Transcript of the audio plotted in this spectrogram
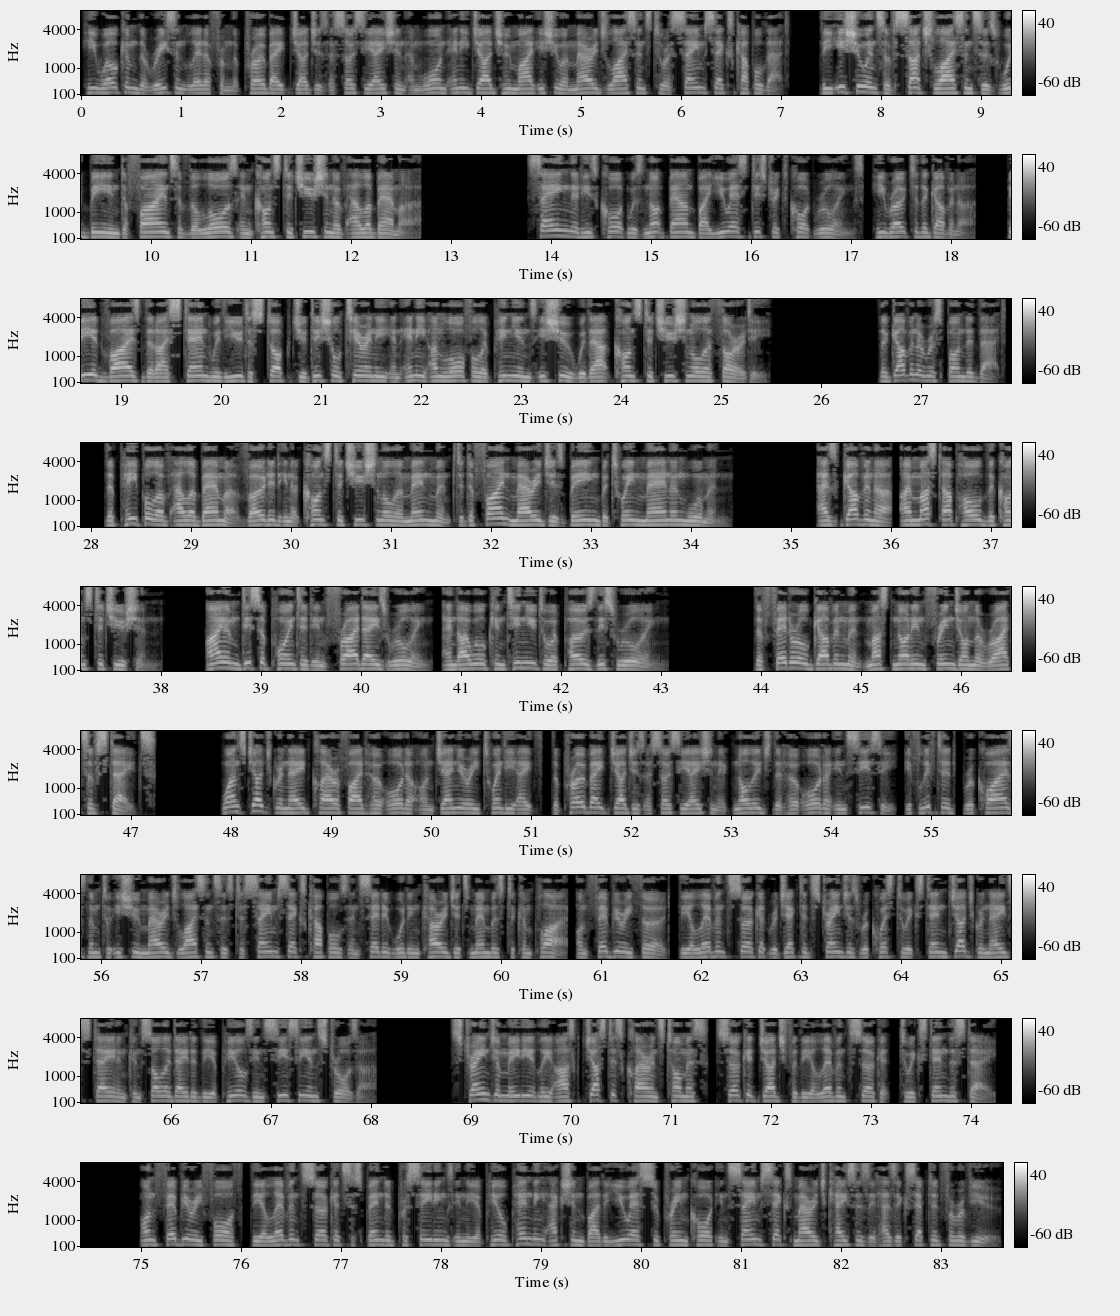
He welcomed the recent letter from the Probate Judges Association and warned any judge who might issue a marriage license to a same-sex couple that, "...the issuance of such licenses would be in defiance of the laws and Constitution of Alabama." Saying that his court was not bound by U.S. District Court rulings, he wrote to the governor, "...be advised that I stand with you to stop judicial tyranny and any unlawful opinions issue without constitutional authority." The governor responded that, the people of Alabama voted in a constitutional amendment to define marriage as being between man and woman. As governor, I must uphold the Constitution. I am disappointed in Friday's ruling, and I will continue to oppose this ruling. The federal government must not infringe on the rights of states. Once Judge Granade clarified her order on January 28, the Probate Judges Association acknowledged that her order in Searcy, if lifted, requires them to issue marriage licenses to same-sex couples and said it would encourage its members to comply. On February 3, the 11th Circuit rejected Strange's request to extend Judge Granade's stay and consolidated the appeals in Searcy and Strawser. Strange immediately asked Justice Clarence Thomas, circuit judge for the 11th Circuit, to extend the stay. On February 4, the Eleventh Circuit suspended proceedings in the appeal pending action by the U.S. Supreme Court in same-sex marriage cases it has accepted for review.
